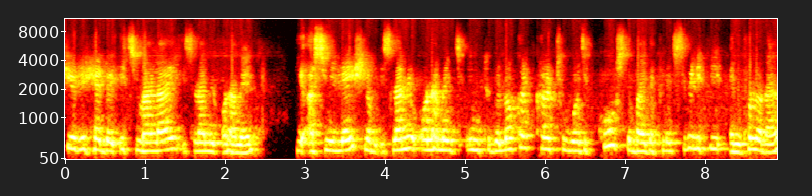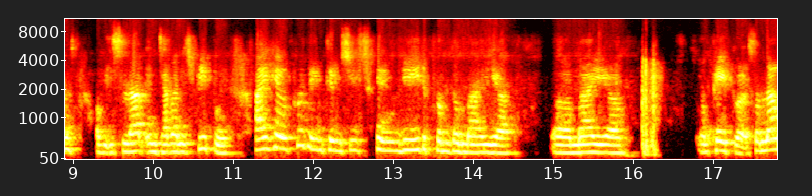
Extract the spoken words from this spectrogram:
period had its Malay Islamic ornament. The assimilation of Islamic ornaments into the local culture was caused by the flexibility and tolerance of Islam and Javanese people. I have further interviews can read from the, my, uh, uh, my uh, paper. So now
